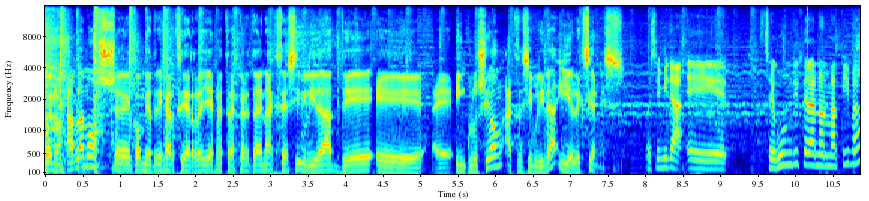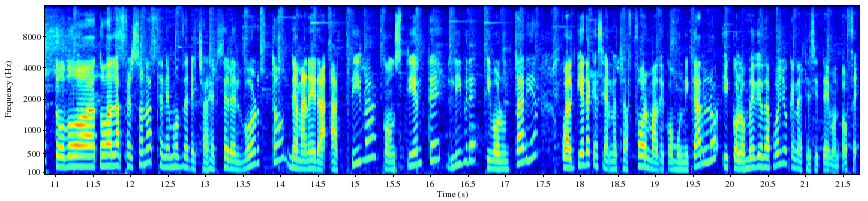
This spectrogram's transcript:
Bueno, hablamos eh, con Beatriz García Reyes, nuestra experta en accesibilidad de eh, eh, inclusión, accesibilidad y elecciones. Pues sí, mira, según dice la normativa, todas las personas tenemos derecho a ejercer el voto de manera activa, consciente, libre y voluntaria, cualquiera que sea nuestra forma de comunicarlo y con los medios de apoyo que necesitemos. Entonces,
